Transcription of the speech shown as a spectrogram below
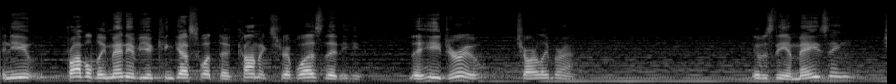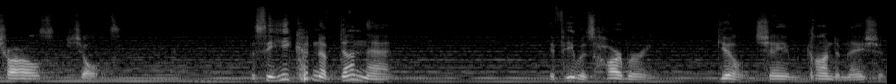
And you probably many of you can guess what the comic strip was that he that he drew, Charlie Brown. It was the amazing Charles Schulz. But see, he couldn't have done that if he was harboring guilt, shame, condemnation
